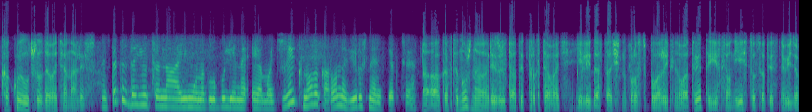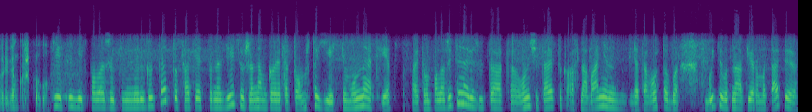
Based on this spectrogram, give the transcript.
Какой лучше сдавать анализ? Значит, это сдаются на иммуноглобулины М и G к новой коронавирусной инфекции. А, а как-то нужно результаты трактовать? Или достаточно просто положительного ответа, если он есть, то, соответственно, ведем ребенка в школу? Если есть положительный результат, то, соответственно, здесь уже нам говорят о том, что есть иммунный ответ. Поэтому положительный результат, он считается основанием для того, чтобы быть вот на первом этапе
